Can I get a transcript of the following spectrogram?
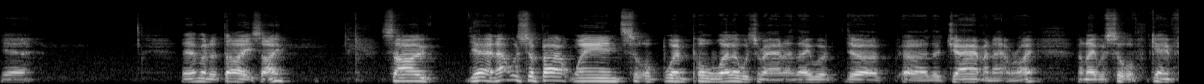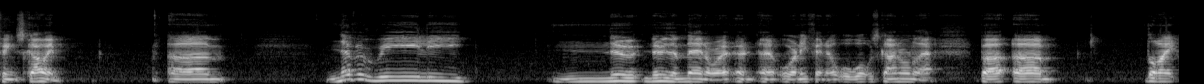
Yeah, them are the days, eh? So yeah, that was about when sort of when Paul Weller was around and they were uh, uh, the Jam and that, right? And they were sort of getting things going. Um, never really knew knew them then or or anything or what was going on with that, but um, like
